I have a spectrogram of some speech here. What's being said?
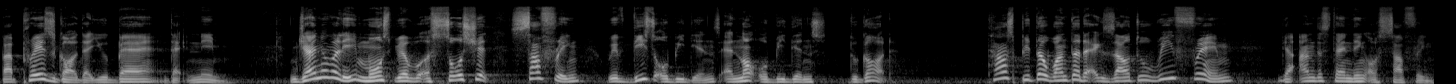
but praise God that you bear that name. Generally, most people will associate suffering with disobedience and not obedience to God. Thus, Peter wanted the exile to reframe their understanding of suffering.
